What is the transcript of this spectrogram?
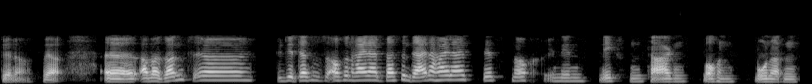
Genau, ja. Äh, aber sonst, äh, das ist auch so ein Highlight. Was sind deine Highlights jetzt noch in den nächsten Tagen, Wochen, Monaten?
